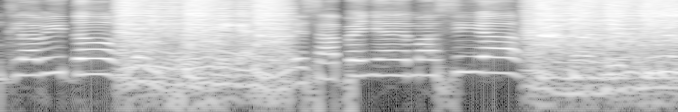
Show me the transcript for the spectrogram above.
un clavito. Esa peña de masía. Ah,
